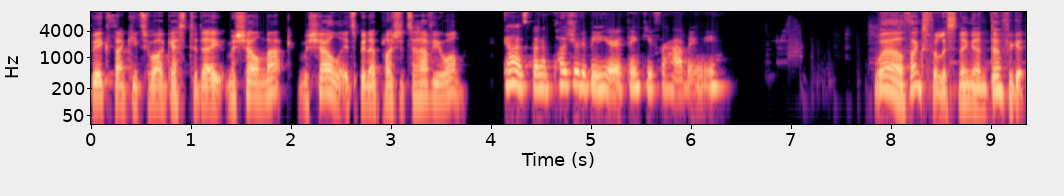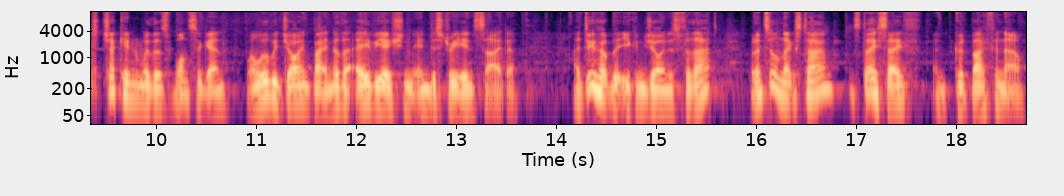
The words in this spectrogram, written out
big thank you to our guest today, Michelle Mack. Michelle, it's been a pleasure to have you on. Yeah, it's been a pleasure to be here. Thank you for having me. Well, thanks for listening, and don't forget to check in with us once again when we'll be joined by another aviation industry insider. I do hope that you can join us for that, but until next time, stay safe and goodbye for now.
